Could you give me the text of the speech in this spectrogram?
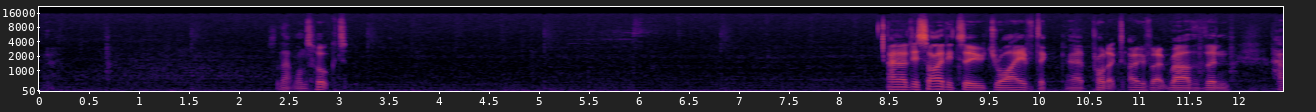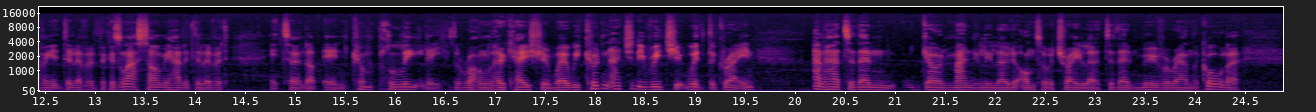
So that one's hooked. and I decided to drive the uh, product over rather than having it delivered because the last time we had it delivered, it turned up in completely the wrong location where we couldn't actually reach it with the crane and had to then go and manually load it onto a trailer to then move around the corner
